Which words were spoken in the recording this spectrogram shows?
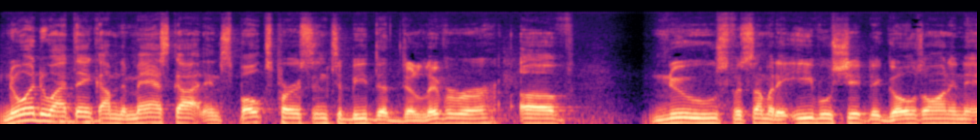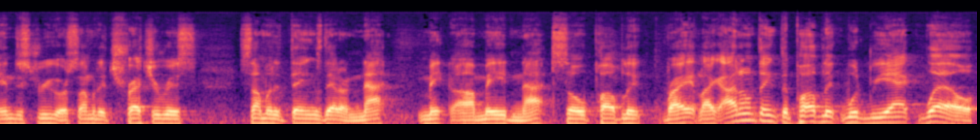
Nor do I think I'm the mascot and spokesperson to be the deliverer of news for some of the evil shit that goes on in the industry or some of the treacherous some of the things that are not uh, made not so public right like i don't think the public would react well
